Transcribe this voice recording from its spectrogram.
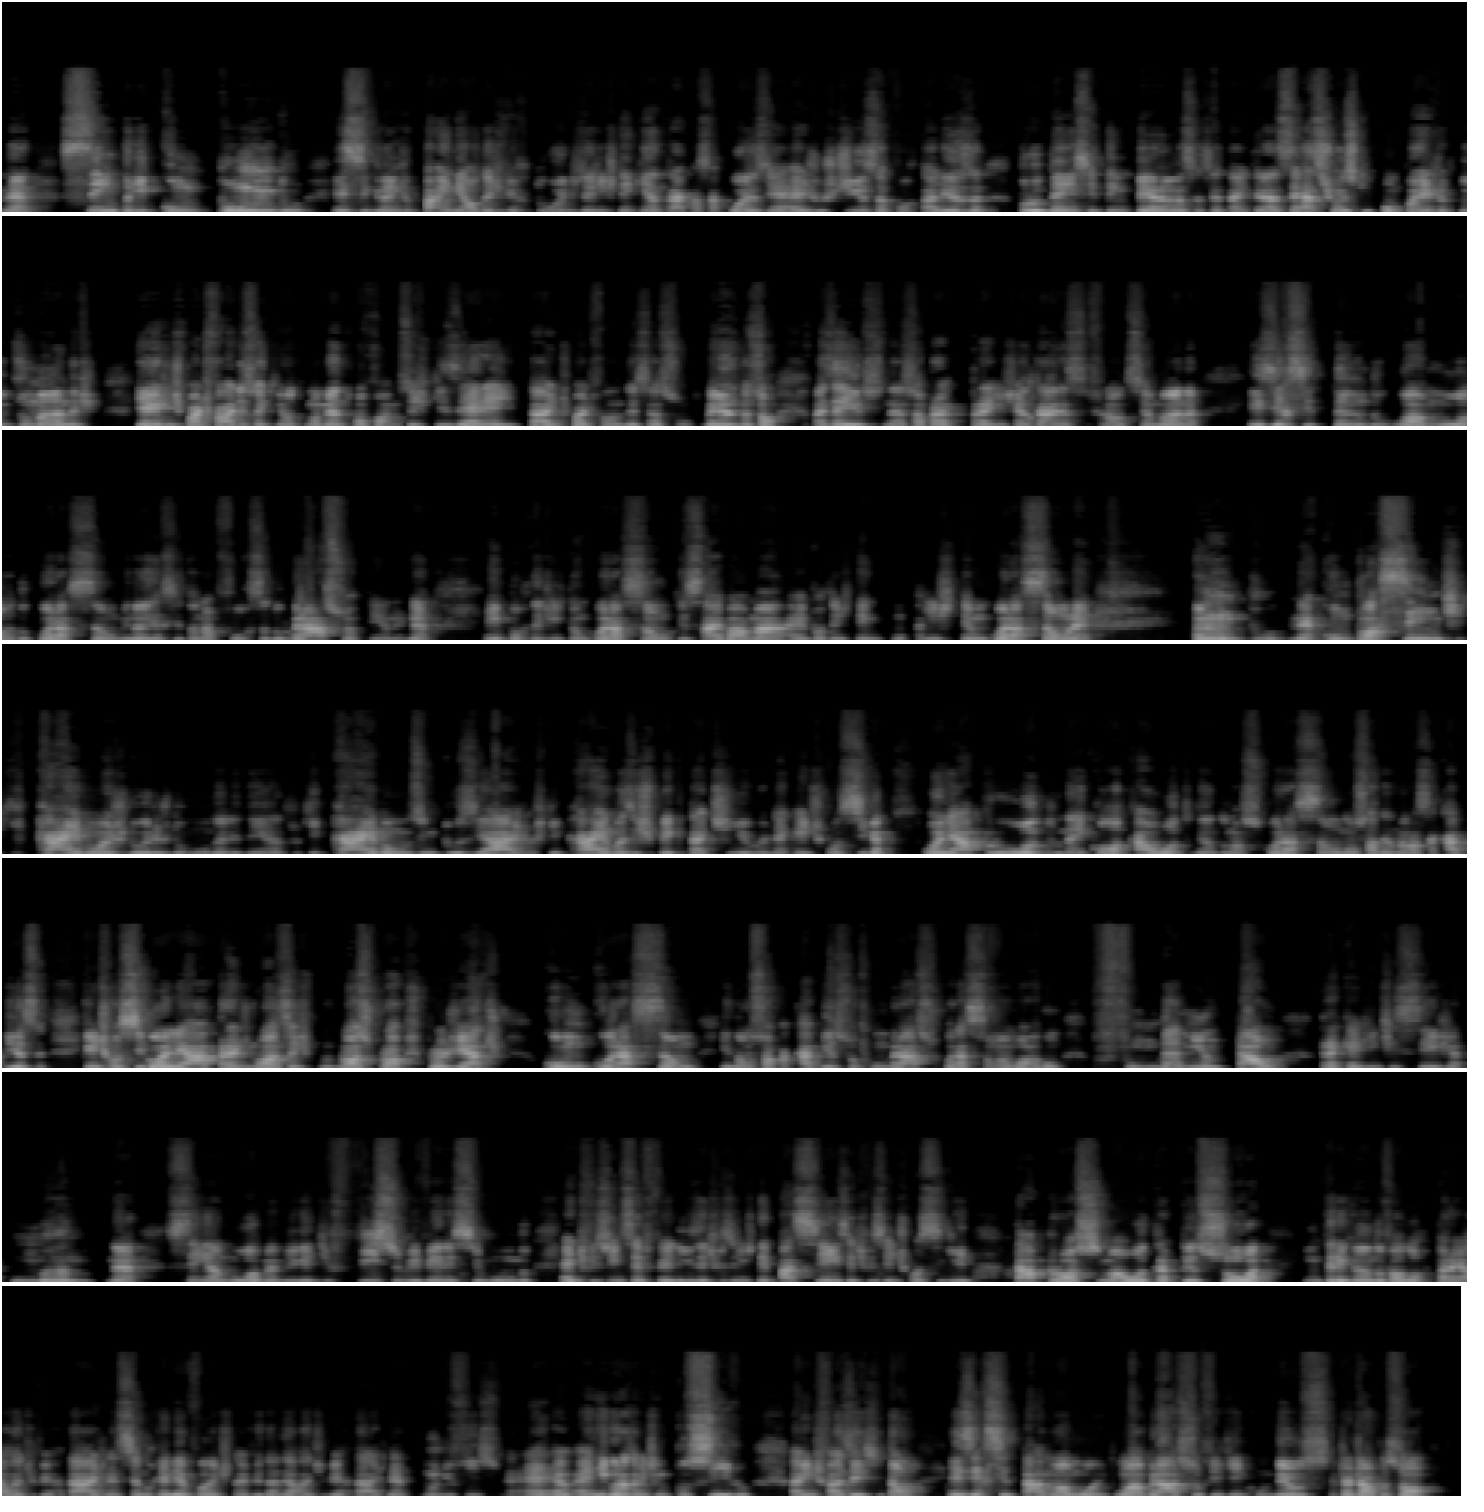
né? Sempre compondo esse grande painel das virtudes. A gente tem que entrar com essa coisa, assim, é justiça, fortaleza, prudência e temperança, você tá entendendo? Essas coisas que compõem as virtudes humanas. E aí a gente pode falar disso aqui em outro momento, conforme vocês quiserem aí, tá? A gente pode falando desse assunto. Beleza, pessoal? Mas é isso, né? Só para a gente entrar nesse final de semana exercitando o amor do coração e não exercitando a força do braço apenas, né? É importante a gente ter um coração que saiba amar, é importante a gente ter um coração, né? Amplo, né, complacente, que caibam as dores do mundo ali dentro, que caibam os entusiasmos, que caibam as expectativas, né, que a gente consiga olhar para o outro né, e colocar o outro dentro do nosso coração, não só dentro da nossa cabeça, que a gente consiga olhar para os nossos próprios projetos com o coração e não só com a cabeça ou com o braço. O coração é um órgão fundamental para que a gente seja humano, né? Sem amor, meu amigo, é difícil viver nesse mundo, é difícil a gente ser feliz, é difícil a gente ter paciência, é difícil a gente conseguir estar próximo a outra pessoa entregando valor para ela de verdade, né? Sendo relevante na vida dela de verdade, né? Muito difícil, né? É, é, é rigorosamente impossível a gente fazer isso. Então, exercitar no amor. Um abraço, fiquem com Deus. Tchau, tchau, pessoal.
